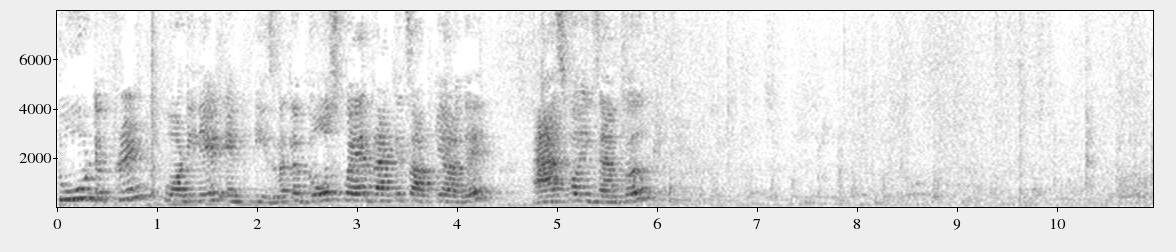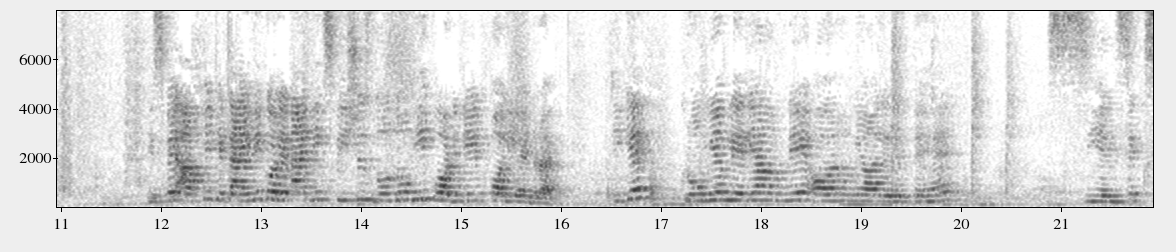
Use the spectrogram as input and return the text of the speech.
टू डिफरेंट कोऑर्डिनेट एंटिटीज मतलब दो स्क्वायर ब्रैकेट्स आपके आ गए एज फॉर एग्ज़ाम्पल इसमें आपकी केटाइनिक और एनाइनिक स्पीशीज दोनों ही कोऑर्डिनेट पॉलीहेड्रा है ठीक है? क्रोमियम ले लिया हमने और हम यहाँ ले लेते हैं सी एन सिक्स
